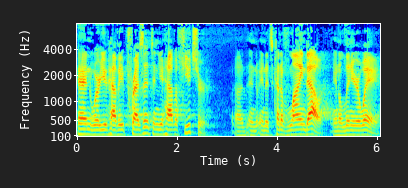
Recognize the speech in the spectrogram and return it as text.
and where you have a present and you have a future. Uh, and, and, it's kind of lined out in a linear way.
